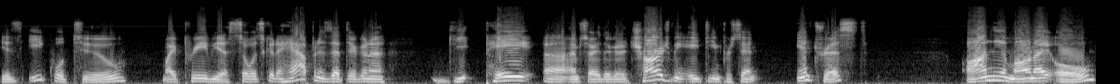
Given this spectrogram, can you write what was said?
is equal to my previous. So what's going to happen is that they're going to pay, uh, I'm sorry, they're going to charge me 18% interest on the amount I owe,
